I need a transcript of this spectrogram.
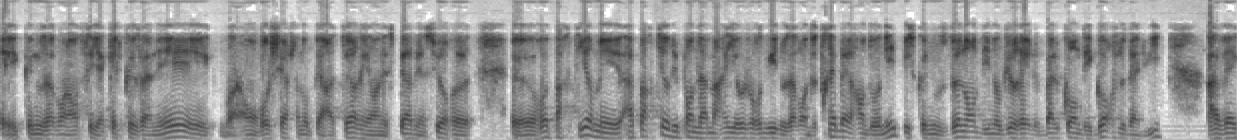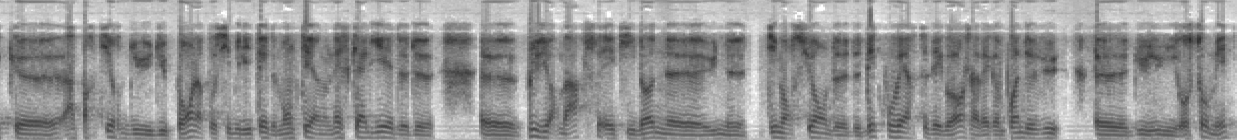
et que nous avons lancé il y a quelques années. Voilà, on recherche un opérateur et on espère bien sûr euh, euh, repartir. Mais à partir du pont de la Marie aujourd'hui, nous avons de très belles randonnées puisque nous venons d'inaugurer le balcon des gorges de avec à partir du, pont la possibilité de monter un escalier de, plusieurs marches et qui donne une dimension de, découverte des gorges avec un point de vue euh, du, au sommet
